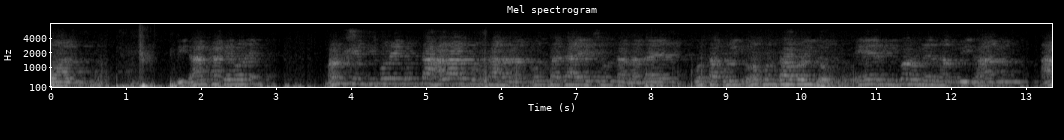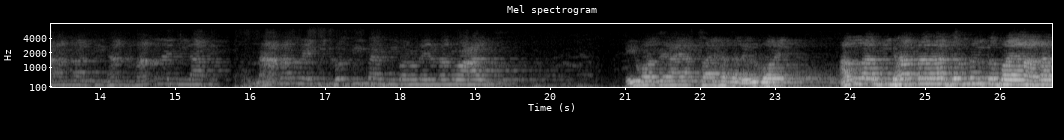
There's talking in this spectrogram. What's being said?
ওয়ান। বিধান কাকে বলে? মানুষের জীবনে কোনটা হালাল, কোনটা হারাম, কোনটা জায়েজ কোনটা না জায়েজ কোনটা বৈধ, কোনটা অবৈধ, এর বিবরণের নাম বিধান। আর আল্লাহর বিধান মানলে কি লাভ? না মানলে কি ক্ষতি? তার বিবরণের নাম ওয়াজ। এই ওয়াজের আয়াত ছয় হাজারের উপরে আল্লাহর বিধান মানার জন্যই তো বয়ান আর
